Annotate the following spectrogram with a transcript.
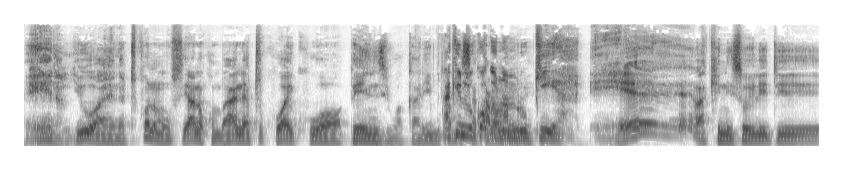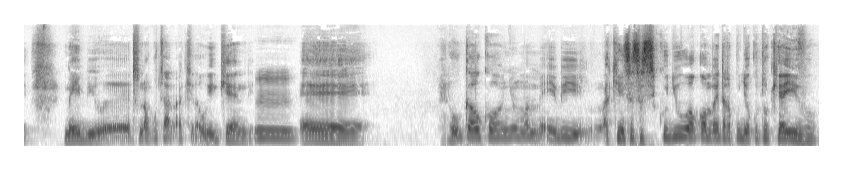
E, namjua e, natukuwa na mahusiano kwamba yani hatukuwahi kuwa wapenzi wa karibu lakini ulikuwaga unamrukia. E, lakini so iliti maybe we, tunakutana kila weekend. Mm. e, ruka huko nyuma maybe. Lakini sasa sikujua kwamba itakuja kutokea hivyo.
